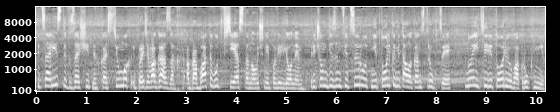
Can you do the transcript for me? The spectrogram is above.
Специалисты в защитных костюмах и противогазах обрабатывают все остановочные павильоны. Причем дезинфицируют не только металлоконструкции, но и территорию вокруг них.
